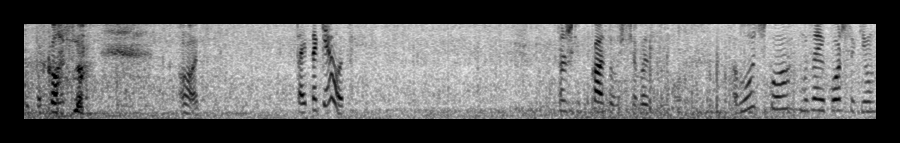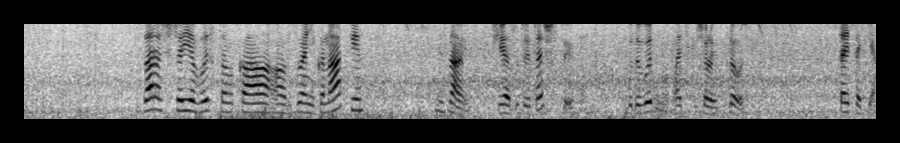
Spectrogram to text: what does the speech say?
супер класно. От. Та й таке от. Трошки показував ще виставку в Луцьку, музею Корсиків. Зараз ще є виставка в зеленій канапі. Не знаю, чи я туди теж встигну. Буде видно, навіть вчора відкрилась. Та й таке.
